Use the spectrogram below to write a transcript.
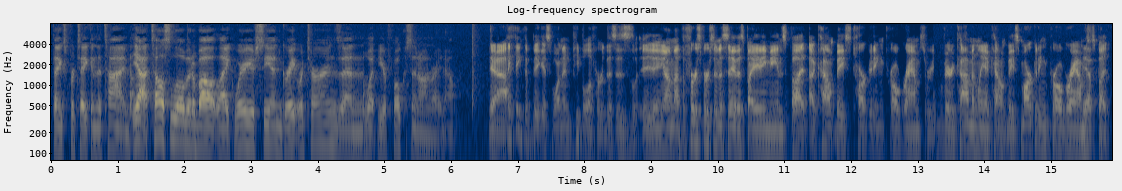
thanks for taking the time. Yeah, tell us a little bit about like where you're seeing great returns and what you're focusing on right now. Yeah, I think the biggest one, and people have heard this, is you know, I'm not the first person to say this by any means, but account based targeting programs are very commonly account based marketing programs, yep. but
